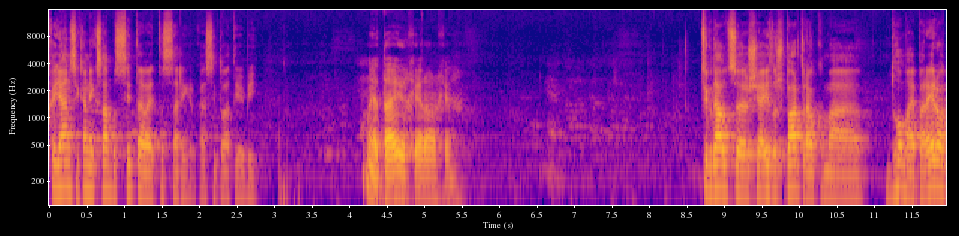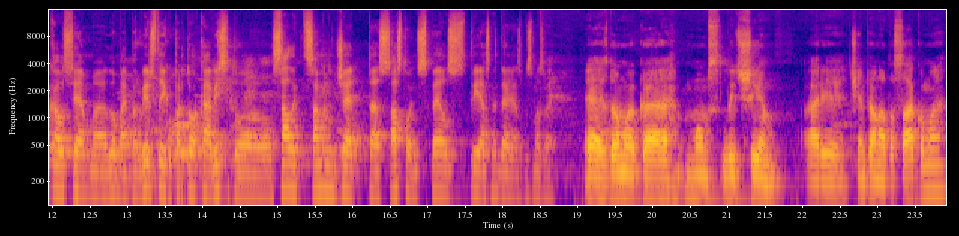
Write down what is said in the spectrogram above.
ka Jānis Kalniņš abas sita, vai tas arī kā situācija bija? Nē, tā ir hierarhija. Cik daudz šajā izlašu pārtraukumā domāju par Eiropausiem, domāju par virsīgu, par to, kā visu to salikt, samanģēt tās astoņas spēles trijās nedēļās bez mazliet. Jā, es domāju, ka mums līdz šim arī čempionāta sākumā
